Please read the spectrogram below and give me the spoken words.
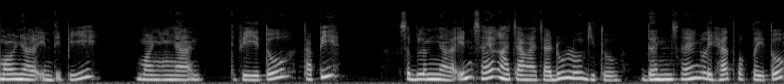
mau nyalain TV, mau nyalain TV itu, tapi sebelum nyalain saya ngaca-ngaca dulu gitu. Dan saya ngelihat waktu itu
